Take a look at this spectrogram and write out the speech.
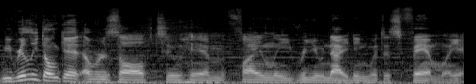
we really don't get a resolve to him finally reuniting with his family.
